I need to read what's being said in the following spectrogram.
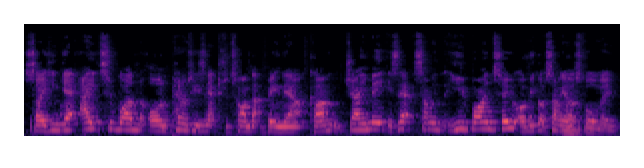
So you can get 8 to 1 on penalties and extra time, that being the outcome. Jamie, is that something that you buy into, or have you got something mm. else for me?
